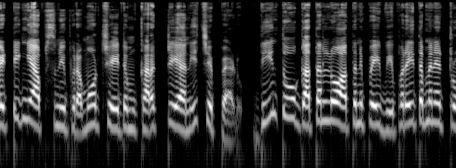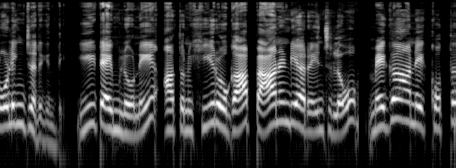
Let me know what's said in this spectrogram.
బెట్టింగ్ యాప్స్ని ప్రమోట్ చేయడం కరెక్టే అని చెప్పాడు. దీంతో గతంలో అతనిపై విపరీతమైన ట్రోలింగ్ జరిగింది. ఈ టైంలోనే అతను హీరోగా పాన్ ఇండియా రేంజ్లో మెగా అనే కొత్త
